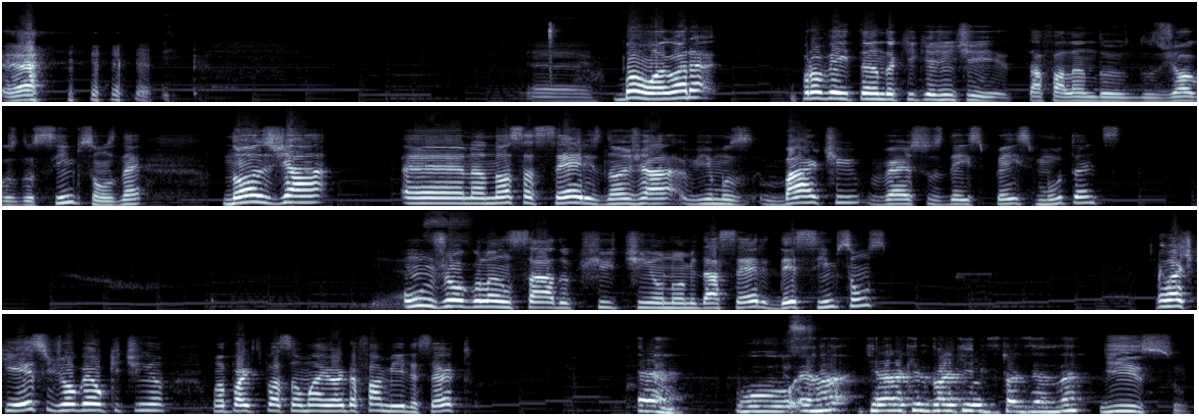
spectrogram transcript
É. É, Bom, agora aproveitando aqui que a gente tá falando do- dos jogos dos Simpsons, né? Nós já é, nas nossas séries nós já vimos Bart versus The Space Mutants. um jogo lançado que tinha o nome da série, The Simpsons. Eu acho que esse jogo é o que tinha uma participação maior da família, certo? É. O, que era aquele do arcade, você tá dizendo, né? Isso.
